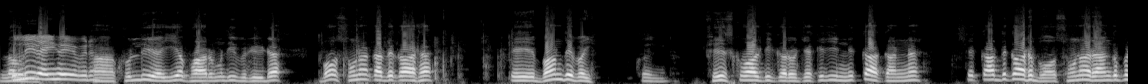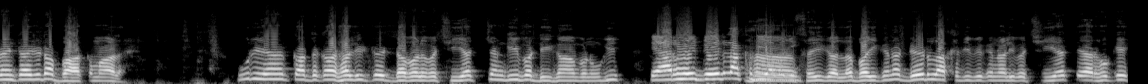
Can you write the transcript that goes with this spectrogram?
ਲਓ ਖੁੱਲੀ ਜੀ। ਰਹੀ ਹੋਈ ਹੈ ਵੀਰੇ ਹਾਂ ਖੁੱਲੀ ਆਈ ਆ ਫਾਰਮ ਦੀ ਬਰੀਡ ਆ ਬਹੁਤ ਸੋਹਣਾ ਕੱਦ ਕਾਠ ਆ ਤੇ ਬੰਦੇ ਬਾਈ। ਕੋਈ ਨਹੀਂ। ਫੇਸ ਕੁਆਲਿਟੀ ਕਰੋ ਚੈੱਕ ਜੀ ਨਿੱਕਾ ਕੰਨ ਹੈ। ਤੇ ਕੱਦ ਕਾਠ ਬਹੁਤ ਸੋਹਣਾ ਰੰਗ ਪ੍ਰਿੰਟ ਹੈ ਜਿਹੜਾ ਬਾ ਕਮਾਲ ਹੈ। ਪੂਰੀ ਐ ਕੱਦ ਕਾਠ ਵਾਲੀ ਤੇ ਡਬਲ ਵੱਛੀ ਆ ਚੰਗੀ ਵੱਡੀ ਗਾਂ ਬਣੂਗੀ। ਤਿਆਰ ਹੋਈ 1.5 ਲੱਖ ਦੀ ਆ ਹਾਂ ਸਹੀ ਗੱਲ ਆ। ਬਾਈ ਕਹਿੰਦਾ 1.5 ਲੱਖ ਦੀ ਵਿਕਣ ਵਾਲੀ ਵੱਛੀ ਹੈ ਤਿਆਰ ਹੋ ਕੇ।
